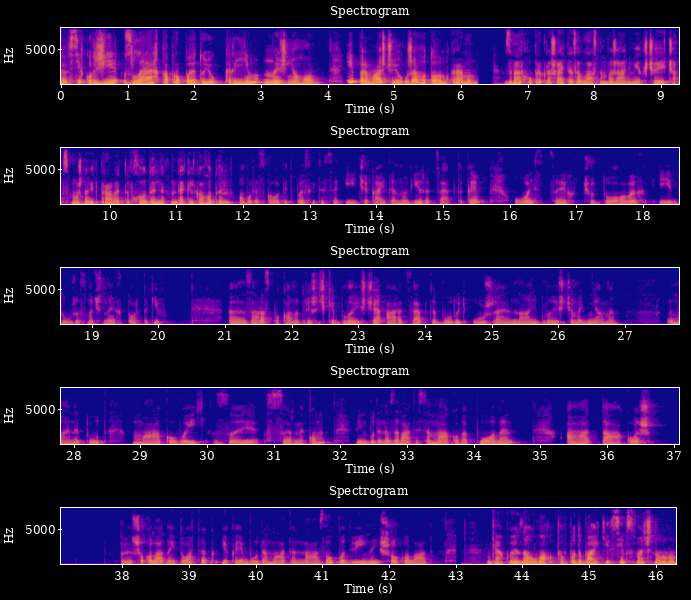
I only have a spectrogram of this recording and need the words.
Всі коржі злегка пропитую, крім нижнього, і перемащую вже готовим кремом. Зверху прикрашайте за власним бажанням. Якщо є час, можна відправити в холодильник на декілька годин. Обов'язково підписуйтеся і чекайте нові рецептики ось цих чудових і дуже смачних тортиків. Зараз покажу трішечки ближче, а рецепти будуть уже найближчими днями. У мене тут маковий з сирником. Він буде називатися макове поле, а також шоколадний тортик, який буде мати назву подвійний шоколад. Дякую за увагу та вподобайки. Всім смачного!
